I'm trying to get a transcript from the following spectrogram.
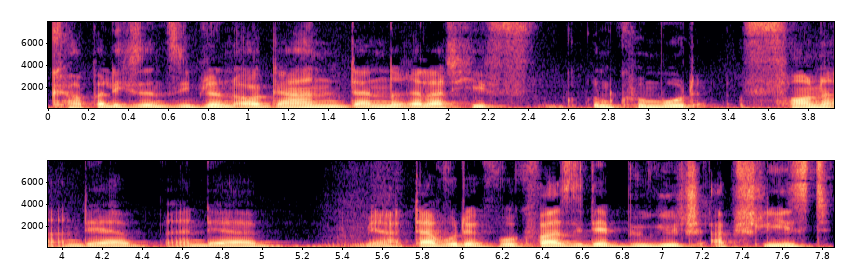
körperlich sensiblen Organen dann relativ unkommod vorne an der, an der, ja, da wo, der, wo quasi der Bügel abschließt,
